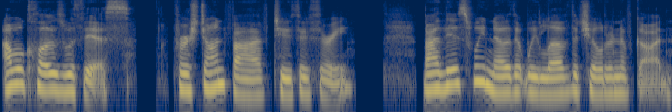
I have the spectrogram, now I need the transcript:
I will close with this. 1 John 5 2 through 3. By this we know that we love the children of God,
